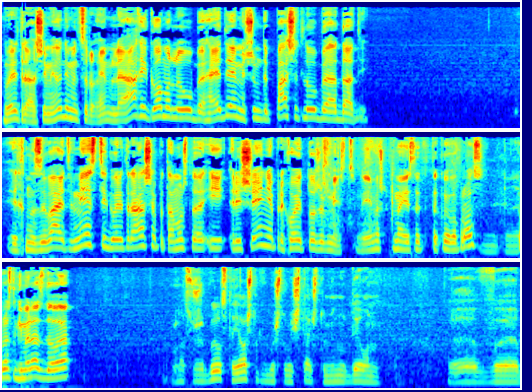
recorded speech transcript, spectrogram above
Говорит Раши, минудим мицуроем, ляхи комар леу бехеде, мишум де пашет леу беадади их называют вместе, говорит Раша, потому что и решение приходит тоже вместе. Я немножко понимаю, если это такой вопрос. Это, Просто Гимера задала У нас уже было, стояло, что как бы, что вы считали, что Минуде он в...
